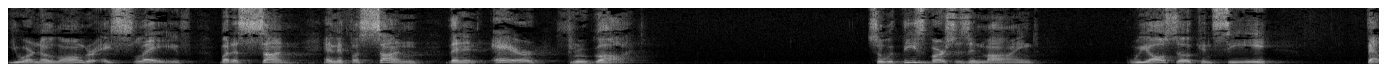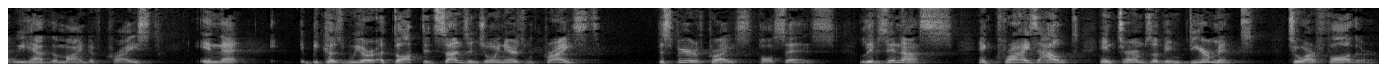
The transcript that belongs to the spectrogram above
you are no longer a slave, but a son. And if a son, then an heir through God. So, with these verses in mind, we also can see that we have the mind of Christ in that because we are adopted sons and joint heirs with Christ. The Spirit of Christ, Paul says, lives in us and cries out in terms of endearment to our Father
